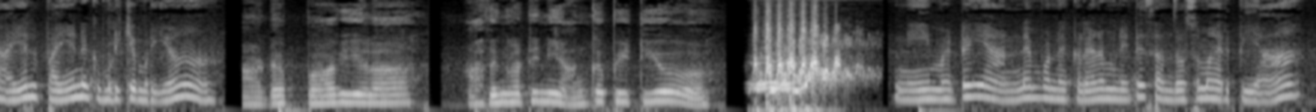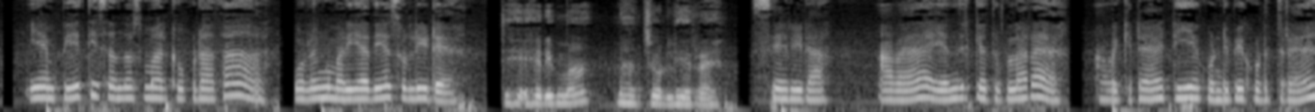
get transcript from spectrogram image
கயல் பையனுக்கு முடிக்க முடியும். அட பாவியலா அதுங்காட்டி நீ அங்க போயிட்டியோ? நீ மட்டும் என் அண்ணன் பொண்ணை கல்யாணம் பண்ணிட்டு சந்தோஷமா இருப்பியா? என் பேத்தி சந்தோஷமா இருக்க கூடாதா? ஒழுங்கு மரியாதையா சொல்லிடு. சரிம்மா நான் சொல்லிடுறேன். சரிடா. அவ எந்திரிக்கிறதுக்குள்ளார அவகிட்ட டீயை கொண்டு போய் கொடுத்துறேன்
